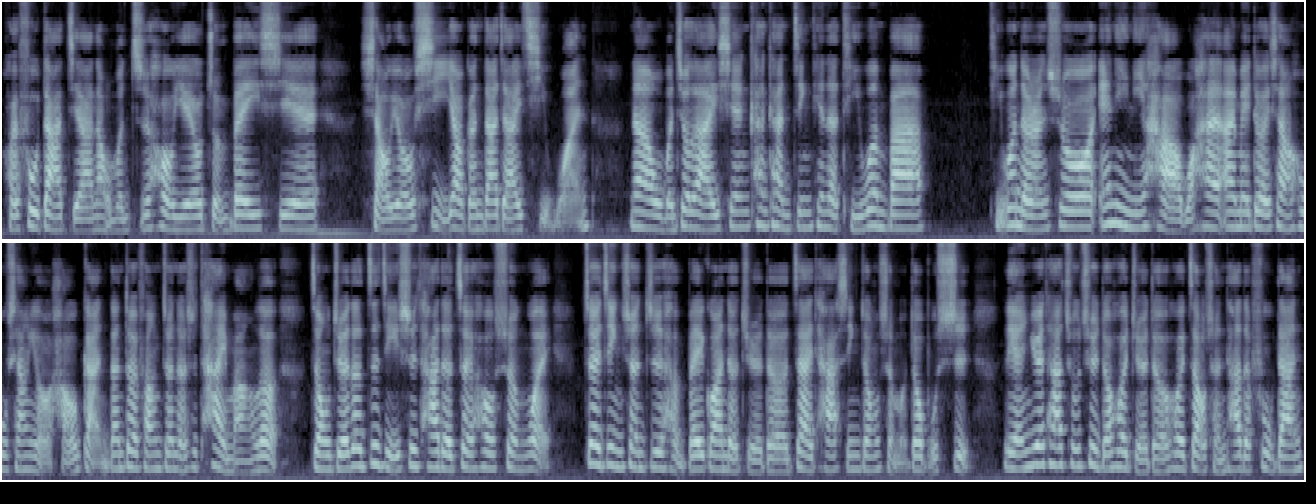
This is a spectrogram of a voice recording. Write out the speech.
回复大家。那我们之后也有准备一些小游戏要跟大家一起玩。那我们就来先看看今天的提问吧。提问的人说：“Annie 你好，我和暧昧对象互相有好感，但对方真的是太忙了，总觉得自己是他的最后顺位。”最近甚至很悲观的觉得，在他心中什么都不是，连约他出去都会觉得会造成他的负担，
